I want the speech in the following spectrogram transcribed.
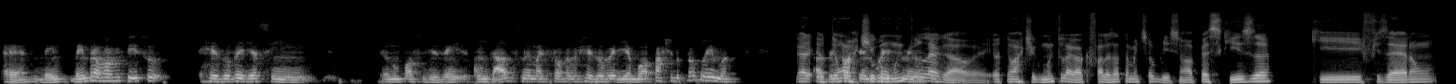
É, bem, bem provável que isso resolveria, assim, eu não posso dizer com dados, né, mas provavelmente resolveria boa parte do problema. Cara, eu tenho um artigo muito legal, véio. eu tenho um artigo muito legal que fala exatamente sobre isso. É uma pesquisa que fizeram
